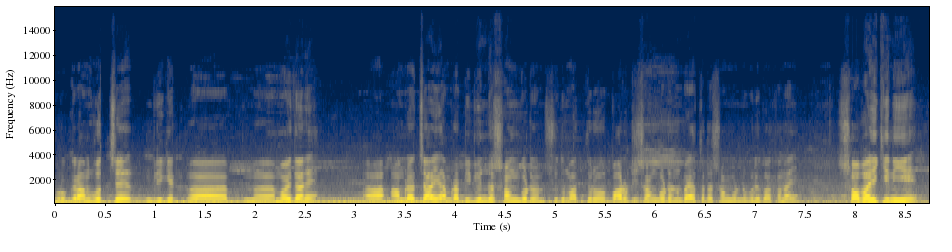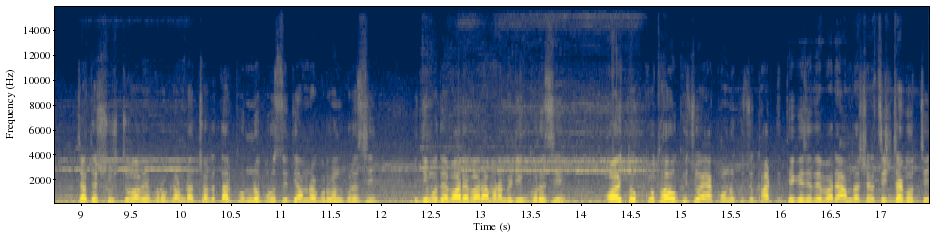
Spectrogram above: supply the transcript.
প্রোগ্রাম হচ্ছে ব্রিগেড ময়দানে। আমরা চাই আমরা বিভিন্ন সংগঠন, শুধুমাত্র বারোটি সংগঠন বা এতটা সংগঠন বলে কথা নয় সবাইকে নিয়ে যাতে সুষ্ঠুভাবে প্রোগ্রামটা চলে, তার পূর্ণ পরিস্থিতি আমরা গ্রহণ করেছি। ইতিমধ্যে বারে বারে আমরা মিটিং করেছি। হয়তো কোথাও কিছু এখনও কিছু ঘাটতি থেকে যেতে পারে, আমরা সেটা চেষ্টা করছি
